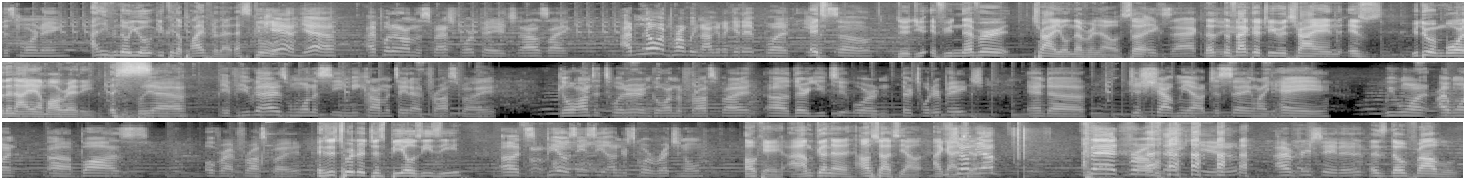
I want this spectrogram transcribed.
this morning. I didn't even know you you can apply for that. That's cool. You can, yeah. I put it on the Smash 4 page, and I was like, I know I'm probably not gonna get it, but It's- so, Dude, you, if you never try, you'll never know. So exactly. the, the fact that you're even trying is you're doing more than I am already. Yeah. If you guys want to see me commentate at Frostbite, go onto Twitter and go onto Frostbite, uh, their YouTube or their Twitter page, and uh, just shout me out, just saying like, "Hey, we want, I want uh, Boz over at Frostbite." Is it Twitter just B O Z Z? Uh, it's bozz underscore Reginald. Okay, I'm gonna. I'll shout you out. I got You got shout me out. Bad, bro. Thank you. I appreciate it. That's no problem.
